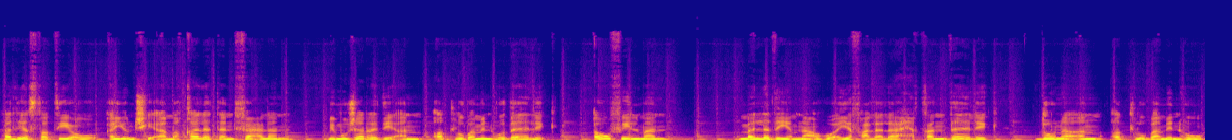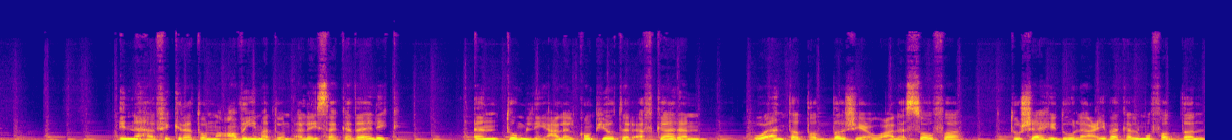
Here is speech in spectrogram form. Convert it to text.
هل يستطيع أن ينشئ مقالة فعلا بمجرد أن أطلب منه ذلك أو فيلما؟ ما الذي يمنعه أن يفعل لاحقا ذلك دون أن أطلب منه؟ إنها فكرة عظيمة أليس كذلك؟ أن تملي على الكمبيوتر افكارا وأنت تضجع على السوفا تشاهد لاعبك المفضل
